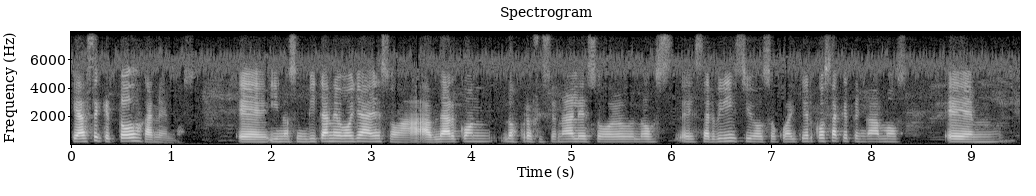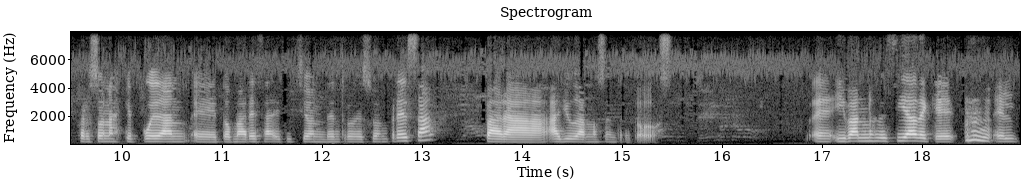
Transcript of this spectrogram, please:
que hace que todos ganemos. Eh, y nos invita Neboya a eso, a hablar con los profesionales o los eh, servicios o cualquier cosa que tengamos eh, personas que puedan eh, tomar esa decisión dentro de su empresa para ayudarnos entre todos. Iván nos decía de que él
